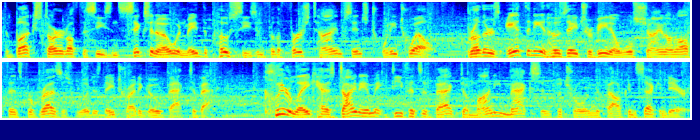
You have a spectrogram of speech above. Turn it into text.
The Bucks started off the season 6-0 and made the postseason for the first time since 2012. Brothers Anthony and Jose Trevino will shine on offense for Brazoswood as they try to go back to back. Clear Lake has dynamic defensive back Damani Maxon patrolling the Falcon secondary.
